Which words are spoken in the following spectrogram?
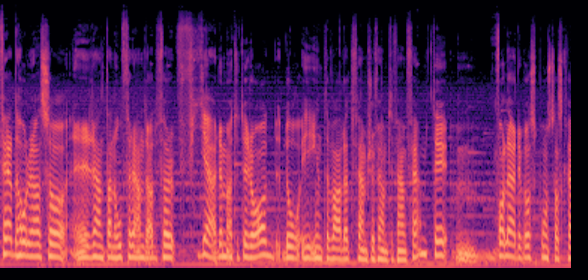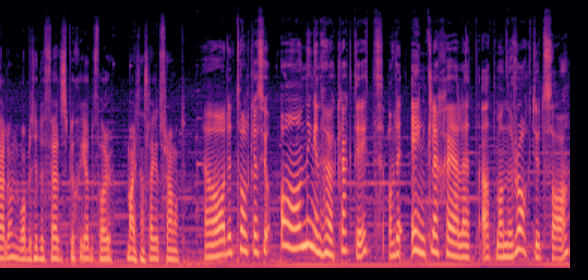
Fed håller alltså räntan oförändrad för fjärde mötet i rad, då i intervallet 5,25 till 5,50. Mm, vad lärde vi oss på onsdagskvällen? Vad betyder Feds besked för marknadsläget framåt? Ja, det tolkas ju aningen hökaktigt av det enkla skälet att man rakt ut sa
